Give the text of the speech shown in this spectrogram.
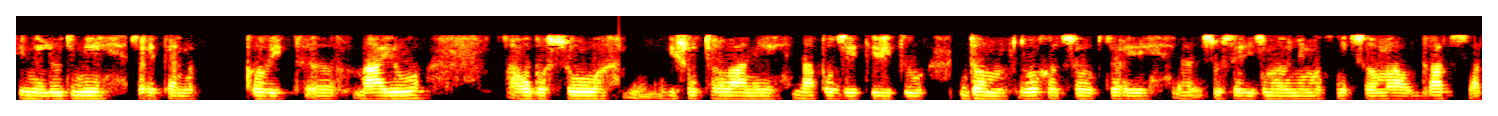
tými ľuďmi, ktorí ten COVID e, majú alebo sú vyšetrovaní na pozitivitu. Dom dôchodcov, ktorý e, susedí s mojou nemocnicou, mal 25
